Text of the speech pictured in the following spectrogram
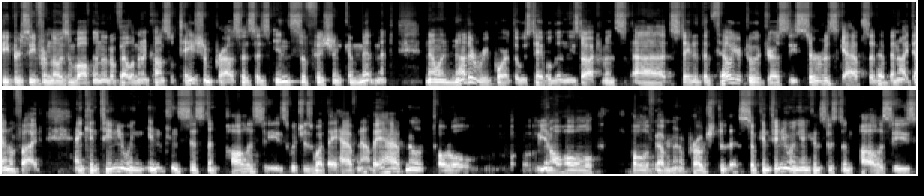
be perceived from those involved in the development and consultation process as insufficient commitment. Now, another report that was tabled in these documents uh, stated that failure to address these service gaps that have been identified and continuing inconsistent policies, which is what they have now. They have no total, you know, whole whole of government approach to this. So continuing inconsistent policies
